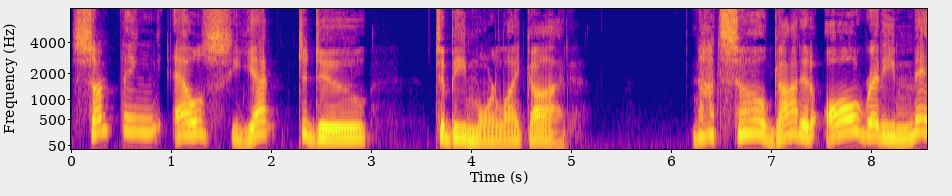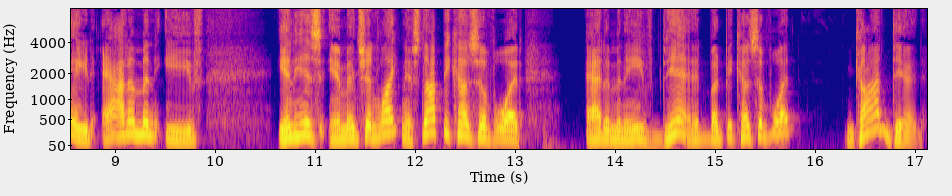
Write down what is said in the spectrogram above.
something else yet to do to be more like God. Not so. God had already made Adam and Eve in his image and likeness, not because of what Adam and Eve did, but because of what God did.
